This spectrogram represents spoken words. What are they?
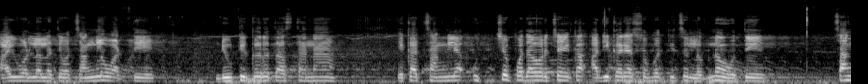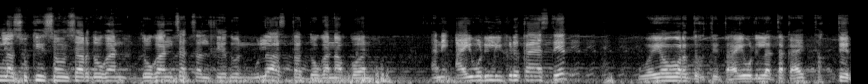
आई वडिलाला तेव्हा चांगलं वाटते. ड्युटी करत असताना एका चांगल्या उच्च पदावरच्या एका अधिकाऱ्यासोबत तिचं लग्न होते. चांगला सुखी संसार दोघां दोघांचा चालते. दोन मुलं असतात दोघांना पण. आणि आई वडील काय असते वयोवर्ध होते. आई वडील आता काय थकतेत?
